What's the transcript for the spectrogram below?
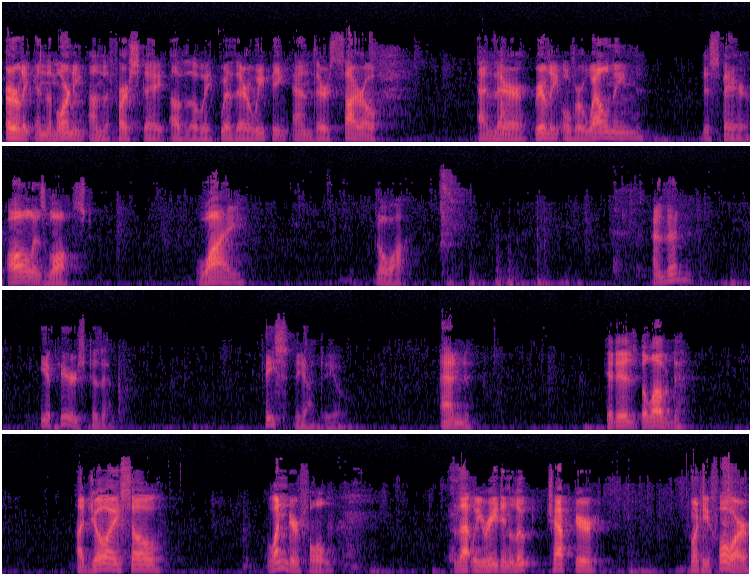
early in the morning on the first day of the week, with their weeping and their sorrow and their really overwhelming despair. All is lost. Why go on? And then he appears to them. Peace be unto you. And it is, beloved, a joy so wonderful that we read in Luke chapter 24,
